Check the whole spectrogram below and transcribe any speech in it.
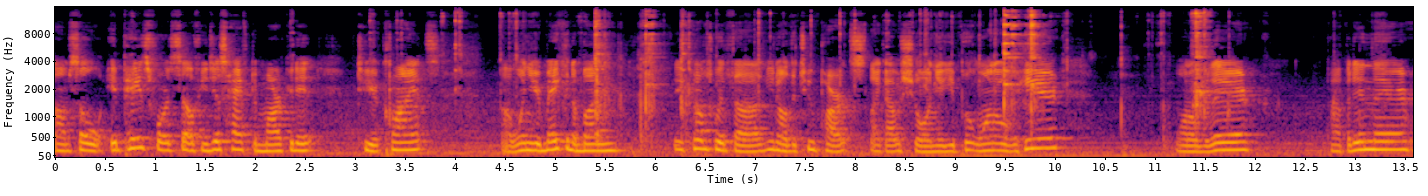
Um, so it pays for itself. You just have to market it to your clients. Uh, when you're making a button, it comes with, uh, you know, the two parts, like I was showing you. You put one over here, one over there, pop it in there,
